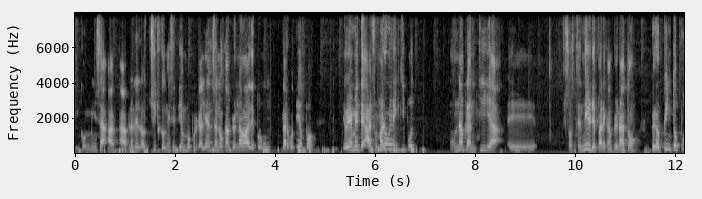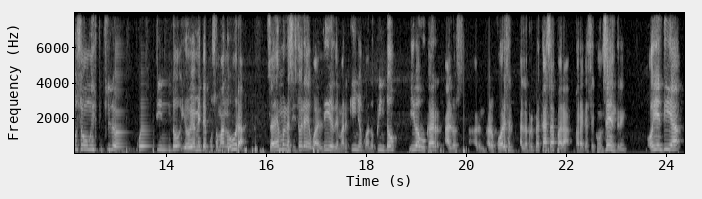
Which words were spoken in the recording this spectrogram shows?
y comienza a, hablarle a los chicos en ese tiempo, porque Alianza no campeonaba después de un largo tiempo. Y obviamente, al formar un equipo, una plantilla eh, sostenible para el campeonato, pero Pinto puso un estilo distinto y obviamente puso mano dura. Sabemos las historias de Waldir, de Marquinho, cuando Pinto iba a buscar a los, a, los jugadores a, la propia casa para, para que se concentren. Hoy en día,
